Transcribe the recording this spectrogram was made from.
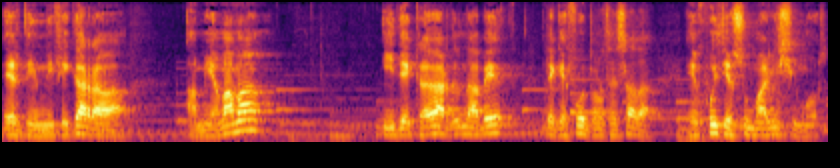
es dignificar a, a mi mamá y declarar de una vez de que fue procesada en juicios sumarísimos,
